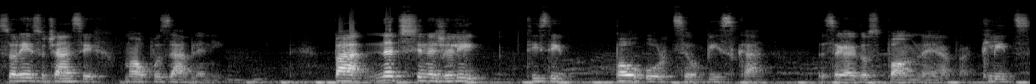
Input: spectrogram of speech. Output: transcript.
so res včasih malo pozabljeni. Pa neč si ne želi tistih pol urce obiska, da se ga kdo spomne, pa klic.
